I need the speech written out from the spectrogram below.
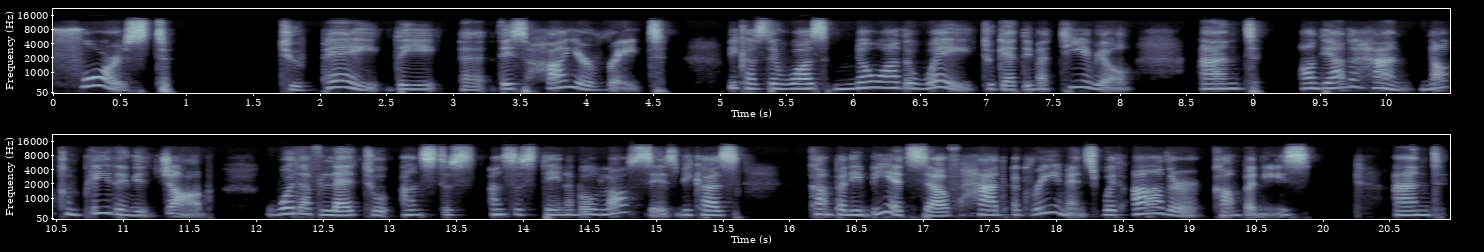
forced to pay the uh, this higher rate because there was no other way to get the material. And on the other hand, not completing a job would have led to unsus- unsustainable losses because company B itself had agreements with other companies and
